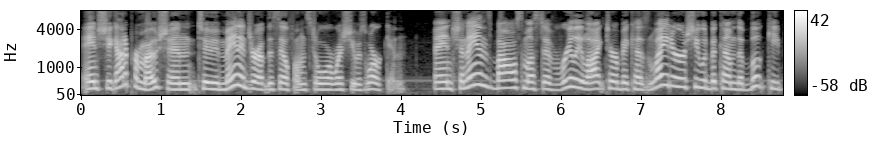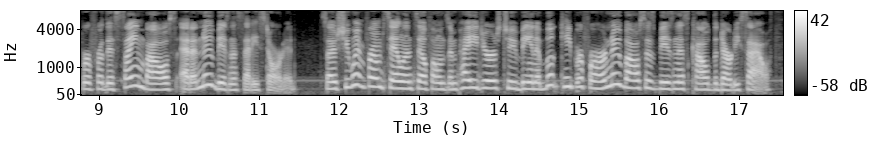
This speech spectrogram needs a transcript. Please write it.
and she got a promotion to manager of the cell phone store where she was working. And Shanann's boss must have really liked her because later she would become the bookkeeper for this same boss at a new business that he started. So she went from selling cell phones and pagers to being a bookkeeper for her new boss's business called the Dirty South.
